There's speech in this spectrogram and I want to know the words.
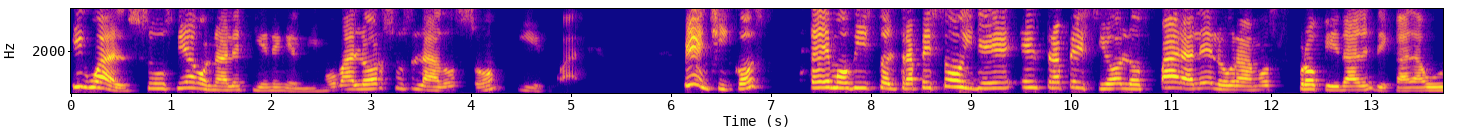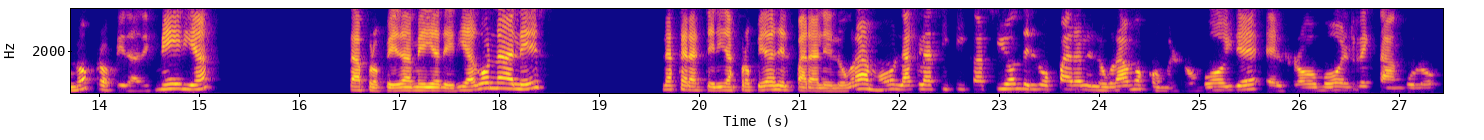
Igual, sus diagonales tienen el mismo valor, sus lados son iguales. Bien, chicos, hemos visto el trapezoide, el trapecio, los paralelogramos, propiedades de cada uno, propiedades media, la propiedad media de diagonales, las características, propiedades del paralelogramo, la clasificación de los paralelogramos como el romboide, el rombo, el rectángulo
